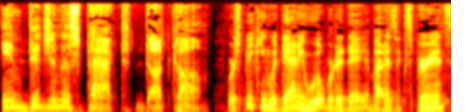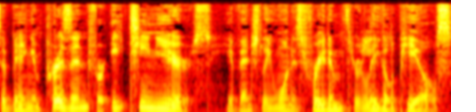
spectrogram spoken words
indigenouspact.com. We're speaking with Danny Wilbur today about his experience of being imprisoned for 18 years. He eventually won his freedom through legal appeals.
